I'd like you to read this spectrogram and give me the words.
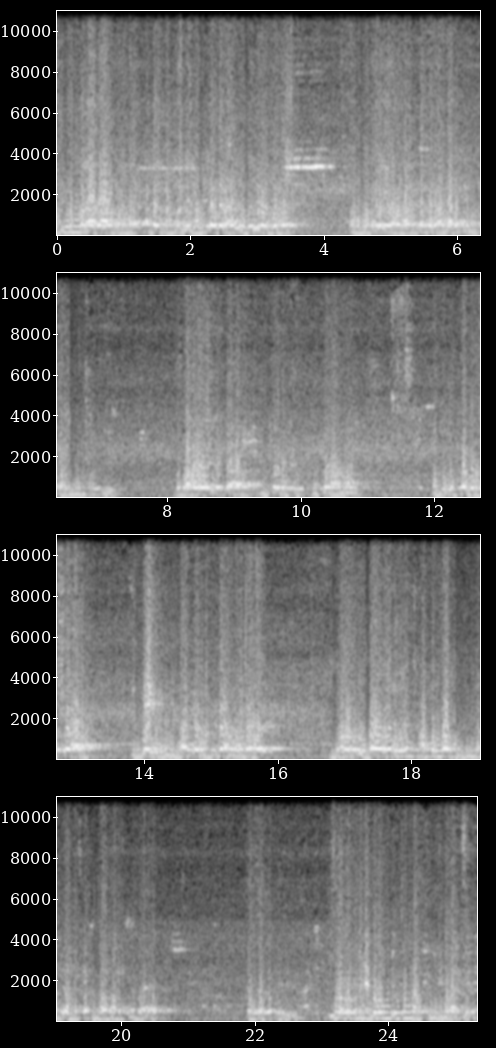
ಅನುಕೂಲಗಳ ಆಧಾರದ ಮೇಲೆ ಅದರ ನಮ್ಮಲ್ಲಿ ಉತ್ತರವಾಗಿ ವಕೀಲರು ಅವ್ರ ಮಕ್ಕಳಿಗೆ ಅವರ ಅನುಕೂಲಗಳ ಆಧಾರದ ಮೇಲೆ ಕೆಲಸ ಕೊಡ್ತೀವಿ ಇದು ಬಹಳ ವರ್ಷದಿಂದ ನಿಂತಿರಬೇಕು ಮತ್ತು ನಾನು ಒಂದು ಮುಕ್ಕಾಲು ವರ್ಷ ಹಿಂದೆ ಈ ಇಲಾಖೆ ಮಂತ್ರಿ ಆದಮೇಲೆ ಸಾವಿರದ ಎರಡು ಸಾವಿರದ ಐದು ನಾಲ್ಕು ಸಾವಿರದಲ್ಲಿ ಹಣಕಾಸು ಆಧಾರದ ಮೇಲೆ ಕೆಲಸ ಕೊಟ್ಟಿದ್ದೀವಿ ಇವತ್ತು ಎಲ್ಲೋಕ್ಕಿಂತ ಜಾಸ್ತಿ ಈಗ ಆಗಿದೆ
